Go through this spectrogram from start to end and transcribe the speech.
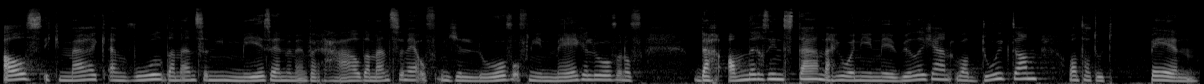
als ik merk en voel dat mensen niet mee zijn met mijn verhaal? Dat mensen mij of niet geloven, of niet in mij geloven, of daar anders in staan, daar gewoon niet in mee willen gaan. Wat doe ik dan? Want dat doet pijn.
